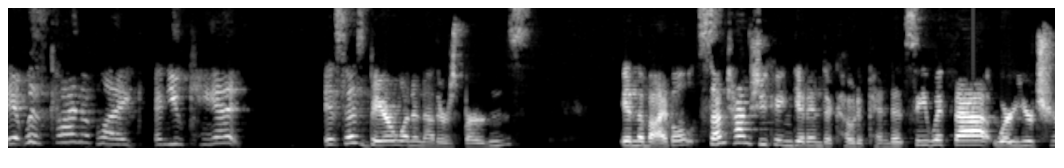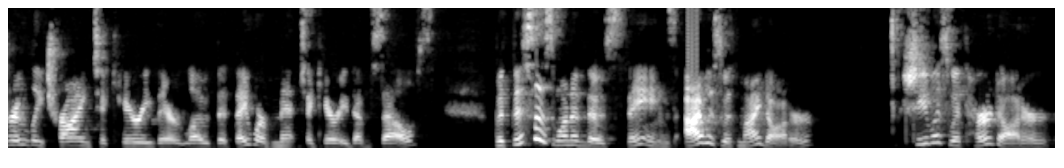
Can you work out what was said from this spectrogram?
It was kind of like and you can't it says bear one another's burdens in the Bible. Sometimes you can get into codependency with that where you're truly trying to carry their load that they were meant to carry themselves but this is one of those things. I was with my daughter, she was with her daughter.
